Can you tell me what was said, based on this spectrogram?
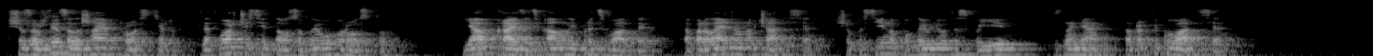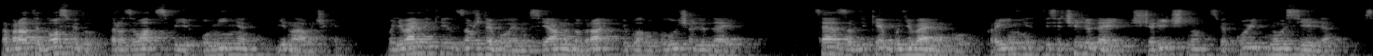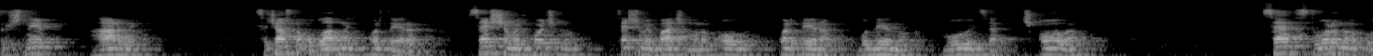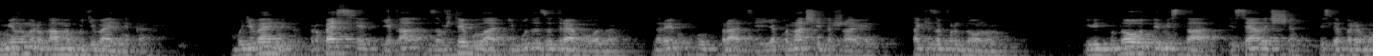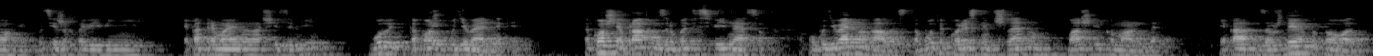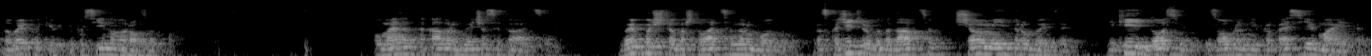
що завжди залишає простір для творчості та особливого росту. Я вкрай зацікавлений працювати та паралельно навчатися, щоб постійно поглиблювати свої знання та практикуватися, набирати досвіду та розвивати свої уміння і навички. Будівельники завжди були носіями добра і благополуччя людей. Це завдяки будівельнику в країні тисячі людей щорічно святкують новосілля в зручних, гарних, сучасно обладнаних квартирах. Все, що ми хочемо, все, що ми бачимо навколо квартира, будинок, вулиця, школа, все створено умілими руками будівельника. Будівельник професія, яка завжди була і буде затребувана на ринку праці, як у нашій державі, так і за кордоном. І відбудовувати міста і селища після перемоги у цій жахливій війні, яка тримає на нашій землі, будуть також будівельники. Також я прагну зробити свій внесок у будівельну галузь та бути корисним членом вашої команди, яка завжди готова до викликів і постійного розвитку. У мене така виробнича ситуація. Ви хочете влаштуватися на роботу. Розкажіть роботодавцю, що вмієте робити, який досвід із обраної професії маєте.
